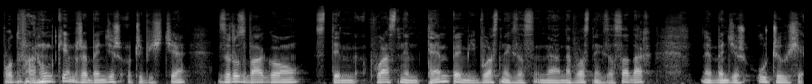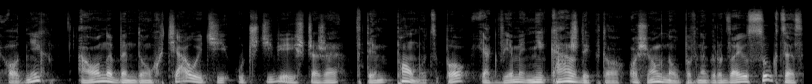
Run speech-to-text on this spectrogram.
pod warunkiem, że będziesz oczywiście z rozwagą, z tym własnym tempem i własnych na, na własnych zasadach będziesz uczył się od nich, a one będą chciały ci uczciwie i szczerze w tym pomóc, bo jak wiemy, nie każdy, kto osiągnął pewnego rodzaju sukces,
